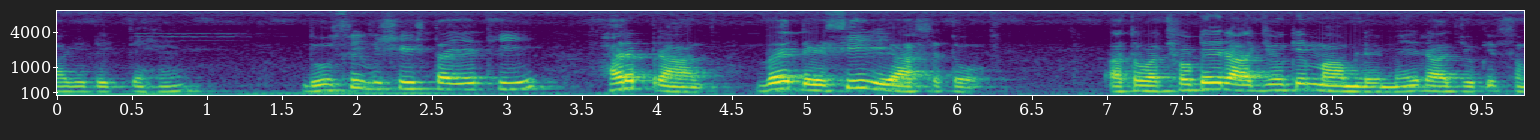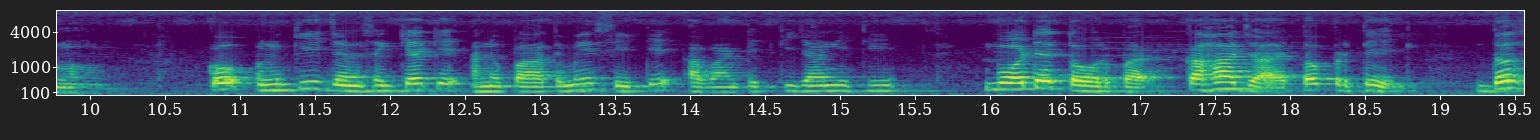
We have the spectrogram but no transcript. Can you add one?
आगे देखते हैं। दूसरी विशेषता ये थी, हर प्रांत व देशी रियासतों अथवा छोटे राज्यों के मामले में राज्यों के समूह। को उनकी जनसंख्या के अनुपात में सीटें आवंटित की जानी थी। मोटे तौर पर कहा जाए तो प्रत्येक दस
